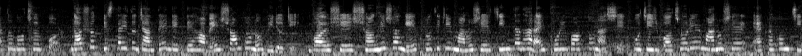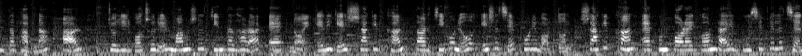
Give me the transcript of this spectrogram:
এত বছর পর। দর্শক বিস্তারিত জানতে দেখতে হবে সম্পূর্ণ ভিডিওটি। বয়সের সঙ্গে সঙ্গে প্রতিটি মানুষের চিন্তাধারায় পরিবর্তন আসে। পঁচিশ বছরের মানুষের একরকম চিন্তা ভাবনা আর চল্লিশ বছরের মানুষের চিন্তাধারা এক নয়। এদিকে শাকিব খান তার জীবনেও এসেছে পরিবর্তন। শাকিব খান এখন কড়াই গন্ডায় বুঝে ফেলেছেন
